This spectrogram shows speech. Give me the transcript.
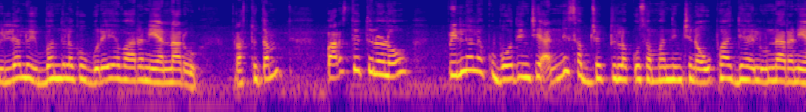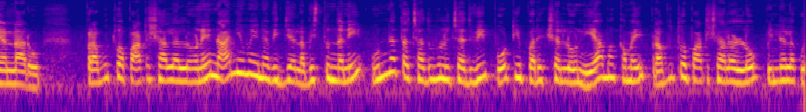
పిల్లలు ఇబ్బందులకు గురయ్యేవారని అన్నారు. ప్రస్తుతం పరిస్థితులలో పిల్లలకు బోధించే అన్ని సబ్జెక్టులకు సంబంధించిన ఉపాధ్యాయులు ఉన్నారని అన్నారు. ప్రభుత్వ పాఠశాలల్లోనే నాణ్యమైన విద్య లభిస్తుందని ఉన్నత చదువులు చదివి పోటీ పరీక్షల్లో నియామకమై ప్రభుత్వ పాఠశాలల్లో పిల్లలకు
